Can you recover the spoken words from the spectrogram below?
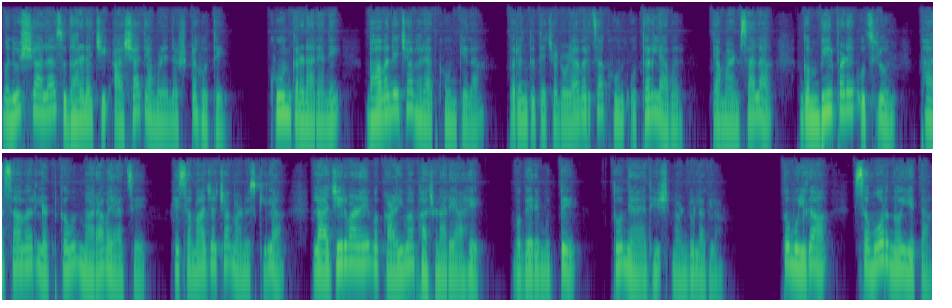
मनुष्याला सुधारण्याची आशा त्यामुळे नष्ट होते. खून करणाऱ्याने भावनेच्या भरात खून केला परंतु त्याच्या डोळ्यावरचा खून उतरल्यावर त्या माणसाला गंभीरपणे उचलून फासावर लटकवून मारावयाचे. हे समाजाच्या माणुसकीला लाजीरवाणे व काळीमा फासणारे आहे वगैरे मुद्दे तो न्यायाधीश मांडू लागला. तो मुलगा समोर न येता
